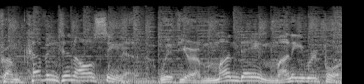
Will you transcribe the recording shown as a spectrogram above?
from Covington Alsina with your Monday Money Report.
